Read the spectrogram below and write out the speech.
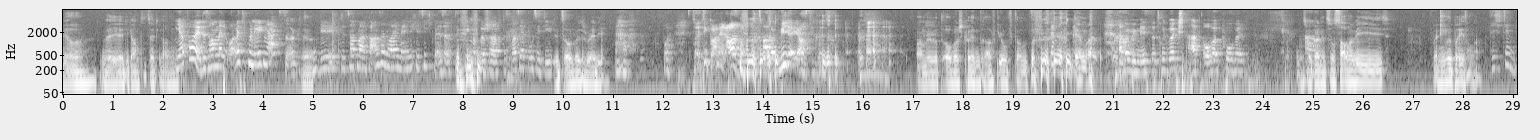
Ja, weil ich die ganze Zeit jausen. Ja, voll. Das haben meine Arbeitskollegen auch gesagt. Ja. Die, das hat mir eine ganz neue männliche Sichtweise auf das Thema verschafft. Das war sehr positiv. It's always ready. Das zahlt sich gar nicht aus, wenn man das wieder jausen. Einmal über die Oberschkalten draufgelupft und gehen wir. Haben wir mit dem Messer drüber geschabt, runtergehobelt. Das war gar nicht so sauber wie ich. Vor allem nur Breseln. Das stimmt.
